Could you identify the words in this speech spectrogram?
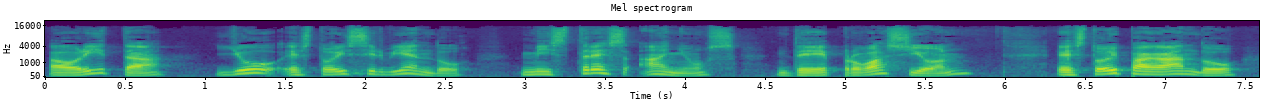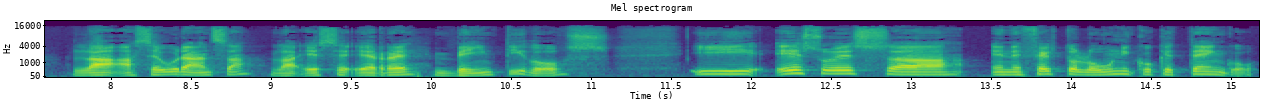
Ahorita yo estoy sirviendo mis tres años de probación. Estoy pagando la aseguranza, la SR22, y eso es ah, en efecto lo único que tengo.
